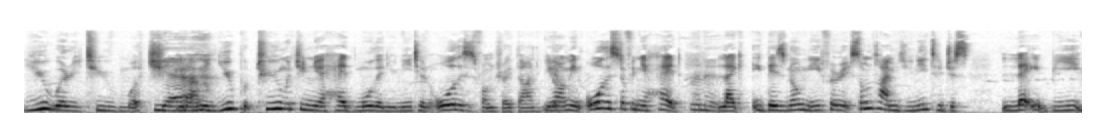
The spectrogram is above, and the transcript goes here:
you worry too much. You know I mean? You put too much in your head more than you need to, and all this is from Shaitan. You know what I mean? All this stuff in your head, like it, there's no need for it. Sometimes you need to just let it be.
